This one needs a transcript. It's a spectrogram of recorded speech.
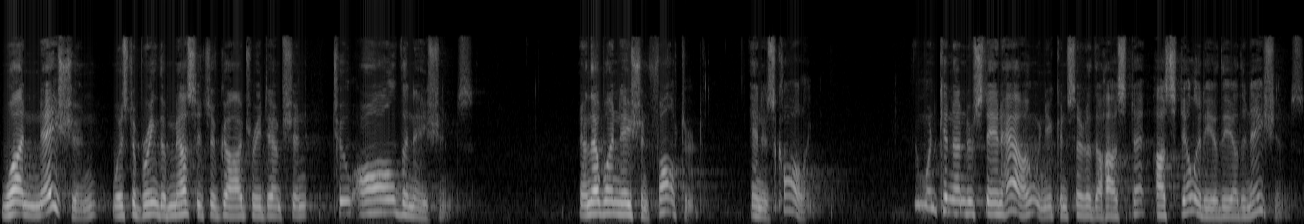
One nation was to bring the message of God's redemption to all the nations. And that one nation faltered in its calling. And one can understand how when you consider the hosti- hostility of the other nations.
